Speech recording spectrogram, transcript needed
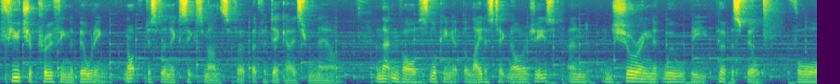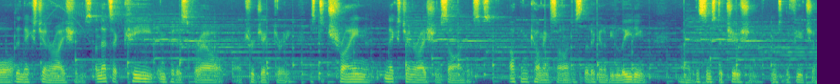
future proofing the building, not just for the next six months, for, but for decades from now. And that involves looking at the latest technologies and ensuring that we will be purpose built for the next generations. And that's a key impetus for our, trajectory, is to train next generation scientists, up and coming scientists that are going to be leading uh, this institution into the future.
